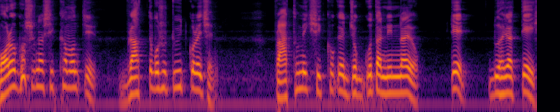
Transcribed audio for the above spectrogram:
বড় ঘোষণা শিক্ষামন্ত্রীর ব্রাত্য বসু টুইট করেছেন। প্রাথমিক শিক্ষকের যোগ্যতা নির্ণায়ক টেট দু হাজার তেইশ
